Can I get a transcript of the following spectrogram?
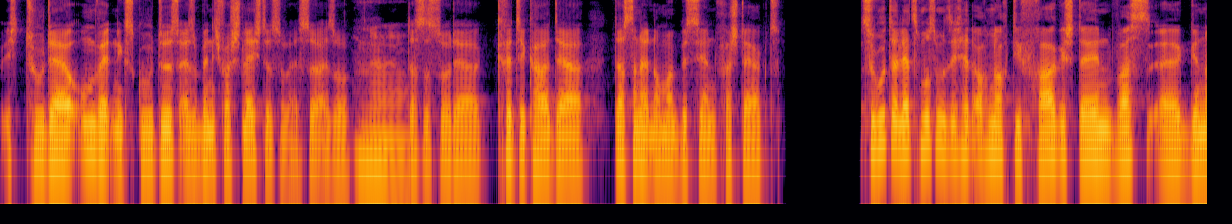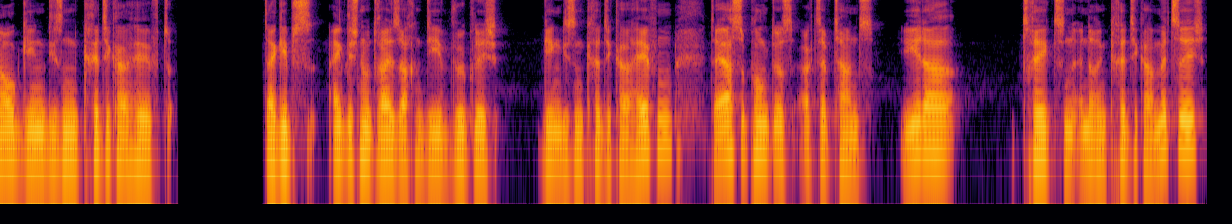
Ich tue der Umwelt nichts Gutes, also bin ich was Schlechtes, so weißt du. Also, Ja, ja. das ist so der Kritiker, der das dann halt nochmal ein bisschen verstärkt. Zu guter Letzt muss man sich halt auch noch die Frage stellen, was äh, genau gegen diesen Kritiker hilft. Da gibt es eigentlich nur drei Sachen, die wirklich gegen diesen Kritiker helfen. Der erste Punkt ist Akzeptanz. Jeder trägt einen inneren Kritiker mit sich,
